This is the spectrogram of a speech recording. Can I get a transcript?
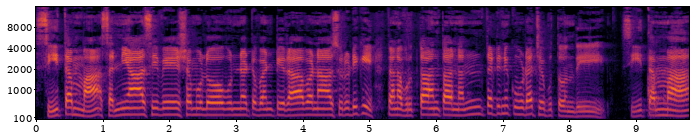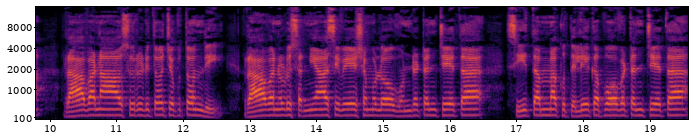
సీతమ్మ సన్యాసి వేషములో ఉన్నటువంటి రావణాసురుడికి తన వృత్తాంతానంతటిని కూడా చెబుతోంది. సీతమ్మ రావణాసురుడితో చెబుతోంది. రావణుడు సన్యాసి వేషములో ఉండటం చేత సీతమ్మకు తెలియకపోవటం చేత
